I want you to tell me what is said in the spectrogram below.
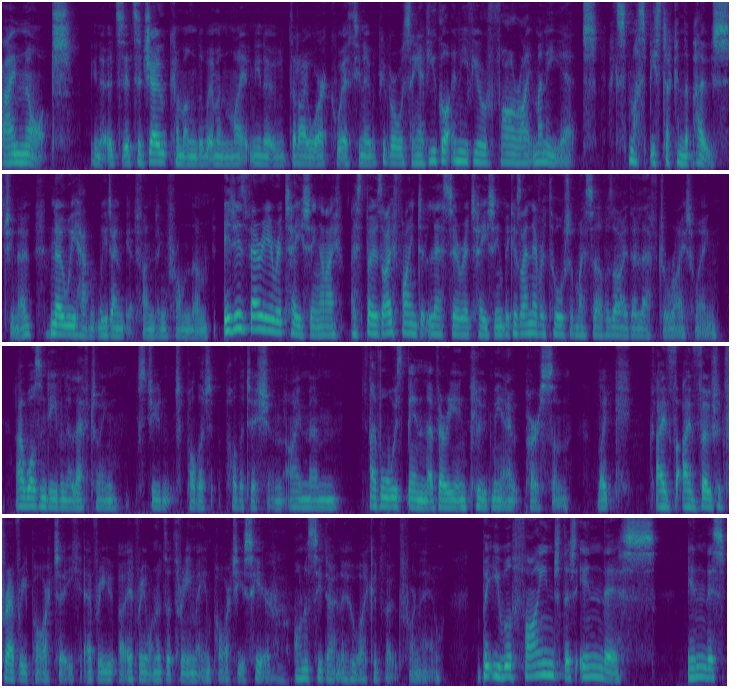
I'm not. You know, it's it's a joke among the women, my, you know, that I work with. You know, people are always saying, "Have you got any of your far right money yet?" It must be stuck in the post. You know, no, we haven't. We don't get funding from them. It is very irritating, and I, I suppose I find it less irritating because I never thought of myself as either left or right wing. I wasn't even a left wing student polit- politician. I'm um, I've always been a very include me out person. Like I've I've voted for every party, every every one of the three main parties here. Honestly, don't know who I could vote for now. But you will find that in this in this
